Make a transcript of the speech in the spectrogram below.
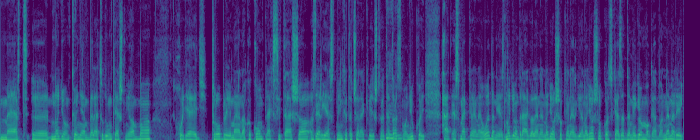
mert nagyon könnyen bele tudunk esni abba, hogy egy problémának a komplexitása az elijeszt minket a cselekvéstől. Tehát mm-hmm. azt mondjuk, hogy hát ezt meg kellene oldani, ez nagyon drága lenne, nagyon sok energia, nagyon sok kockázat, de még önmagában nem elég,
